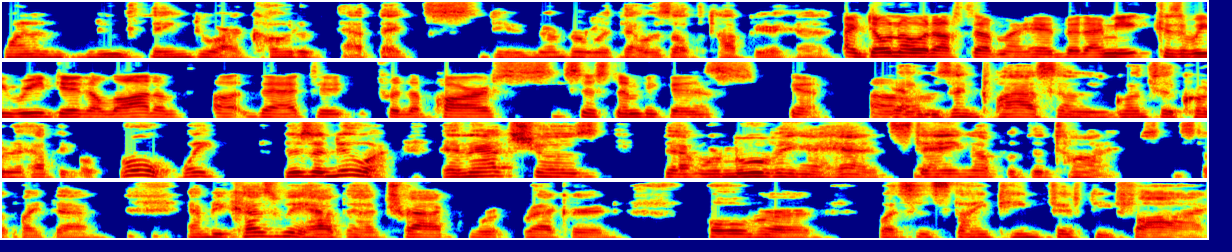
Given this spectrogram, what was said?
one new thing to our code of ethics? Do you remember what that was off the top of your head? I don't know it off the top of my head, but I mean, because we redid a lot of uh, that to, for the parse system because yeah, um, yeah, I was in class and I was going through the code of ethics. Oh, wait, there's a new one, and that shows that we're moving ahead, staying up with the times and stuff like that. And because we have that track r- record over what since 1955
